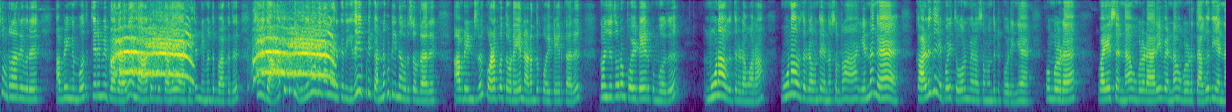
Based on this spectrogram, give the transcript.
சொல்கிறாரு இவர்? அப்படிங்கும்போது திரும்பி பார்க்குறாரு. அந்த ஆட்டுக்குட்டி தலையை ஆட்டிட்டு நிமிந்து பார்க்குது. ஸோ இது ஆட்டுக்குட்டி உயிரோடு தானே இருக்குது. இதே இப்படி கண்ணுக்குட்டின்னு அவர் சொல்கிறாரு அப்படின்ட்டு குழப்பத்தோடையே நடந்து போயிட்டே இருக்கார். கொஞ்சம் தூரம் போயிட்டே இருக்கும்போது மூணாவது திருடம் வரான். மூணாவது திருடம் வந்து என்ன சொல்கிறான் என்னங்க? கழுதையை போய் தோல் மேலே சுமந்துட்டு போகிறீங்க உங்களோட வயசு என்ன உங்களோட அறிவு என்ன உங்களோட தகுதி என்ன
